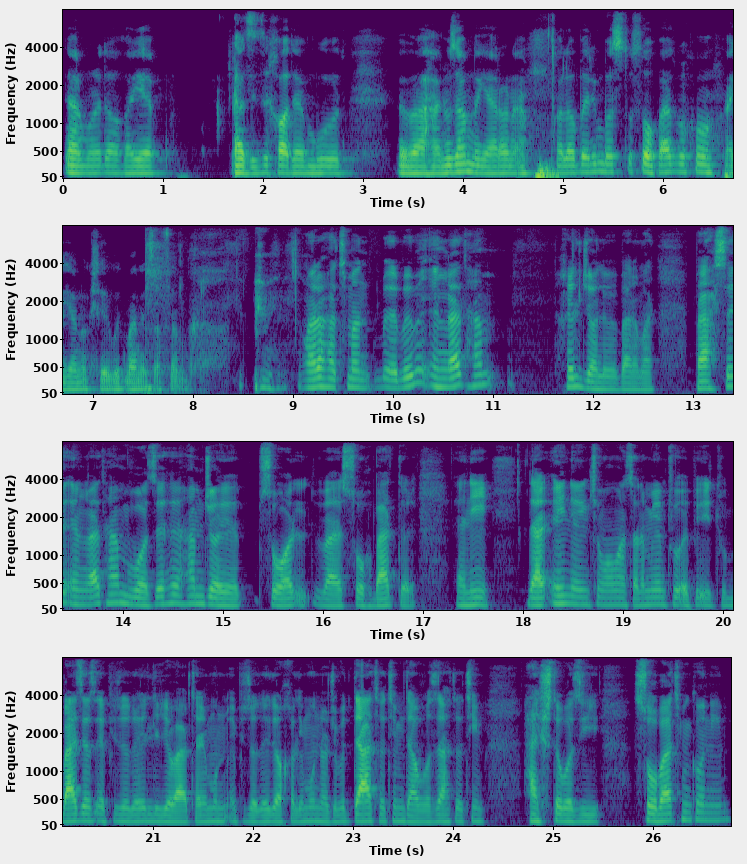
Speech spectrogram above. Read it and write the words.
در مورد آقای عزیزی خادم بود. و هنوزم نگرانم. حالا بریم باز تو صحبت بکن. اگر نکته بود من اضافه می‌کنم. آره حتما. ببین اینقدر هم خیلی جالبه برای من. بحث انقدر هم واضحه هم جای سوال و صحبت داره. یعنی در عین اینکه ما مثلا میایم تو, اپی... تو بعضی از اپیزودهای لیگ برتریمون اپیزودهای داخلیمون راجع به 10 تا تیم 12 تا تیم 8 تا بازی صحبت می‌کنیم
